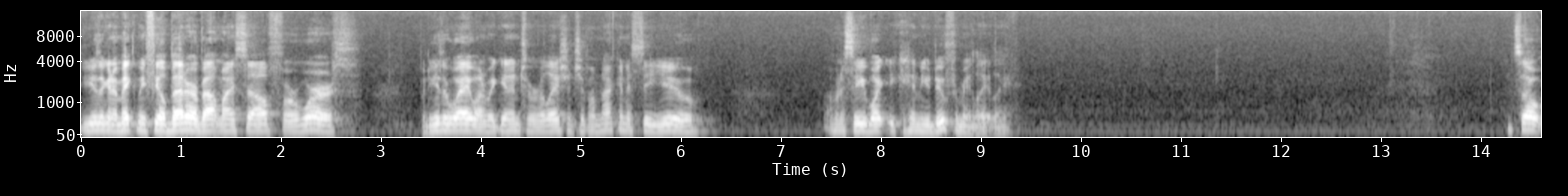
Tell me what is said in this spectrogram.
You're either going to make me feel better about myself or worse. But either way, when we get into a relationship, I'm not going to see you. I'm going to see what can you do for me lately. So,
